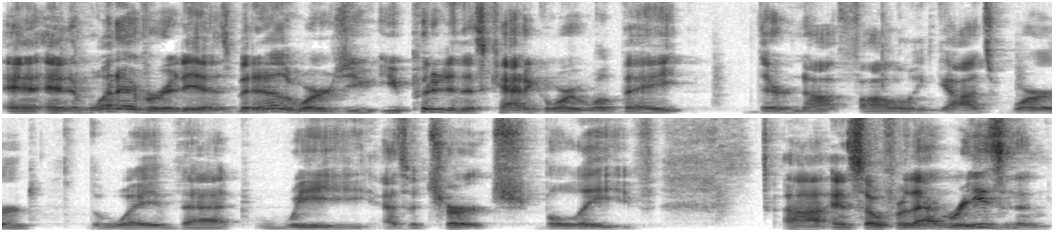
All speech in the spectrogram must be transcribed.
and, and, whatever it is. But in other words, you you put it in this category. Well, they they're not following God's word the way that we as a church believe, uh, and so for that reason,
